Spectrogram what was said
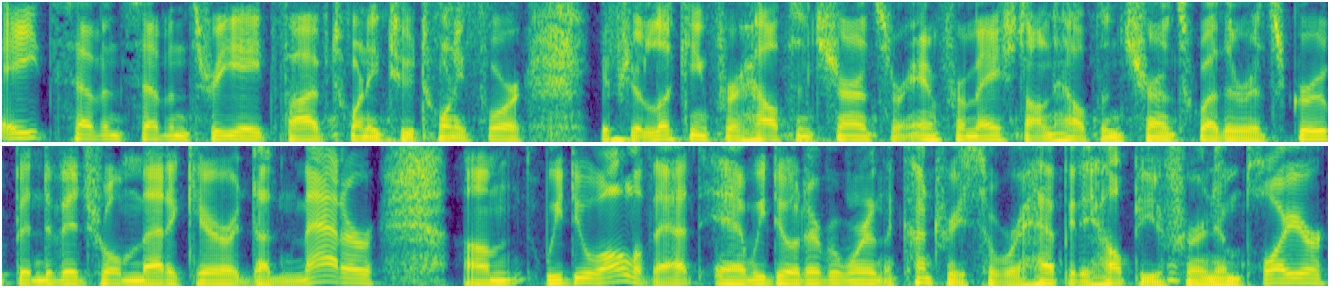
877 385 2224. If you're looking for health insurance or information on health insurance, whether it's group, individual, Medicare, it doesn't matter. Um, we do all of that, and we do it everywhere in the country. So we're happy to help you for an employer.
